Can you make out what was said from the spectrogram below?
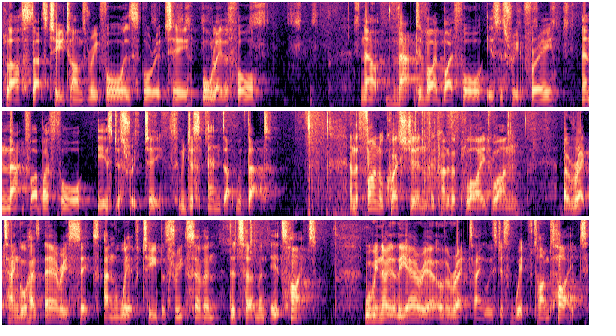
plus that's 2 times root 4 is 4 root 2, all over 4. Now that divided by 4 is just root 3, and that divided by 4 is just root 2. So we just end up with that. And the final question, a kind of applied one, a rectangle has area 6 and width 2 plus root 7, determine its height. Well, we know that the area of a rectangle is just width times height.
